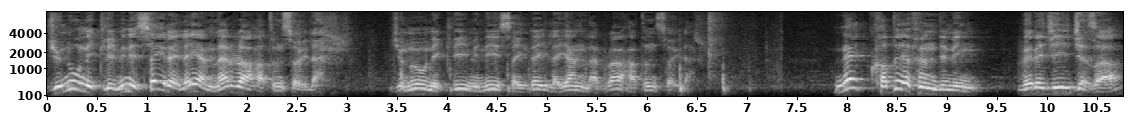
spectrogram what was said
Cünun iklimini seyreleyenler rahatın söyler. Cünun iklimini seyreleyenler rahatın söyler. Ne kadı efendinin vereceği ceza,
